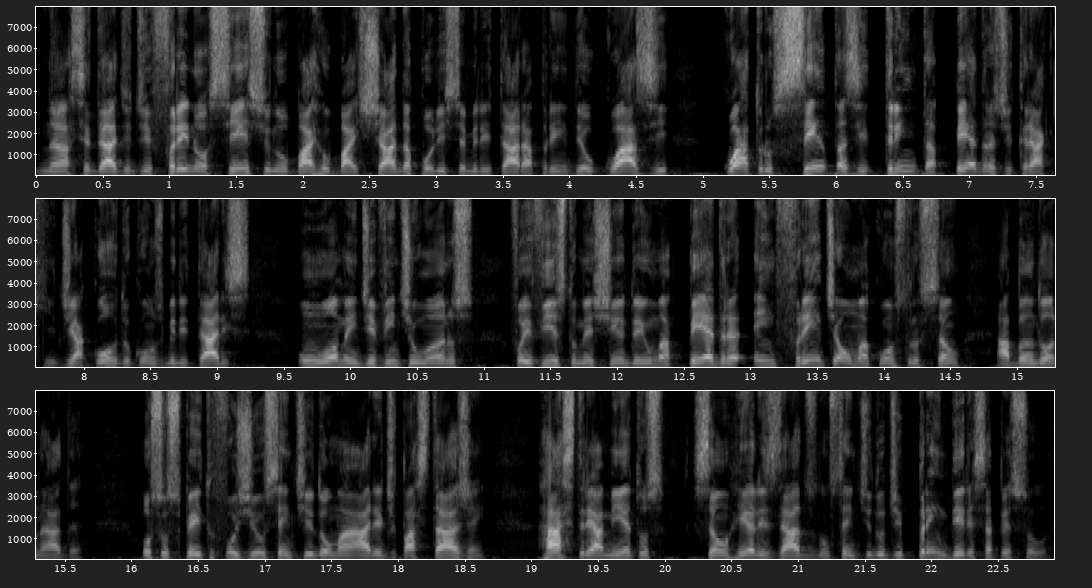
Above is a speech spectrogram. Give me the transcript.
Na cidade de Frei Inocêncio, no bairro Baixada, a Polícia Militar apreendeu quase 430 pedras de crack. De acordo com os militares, um homem de 21 anos foi visto mexendo em uma pedra em frente a uma construção abandonada. O suspeito fugiu sentido a uma área de pastagem. Rastreamentos são realizados no sentido de prender essa pessoa.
